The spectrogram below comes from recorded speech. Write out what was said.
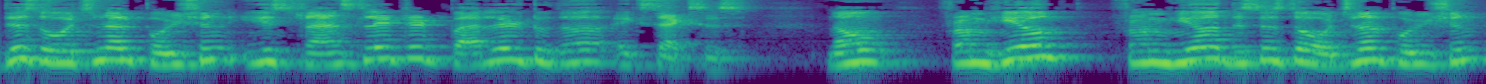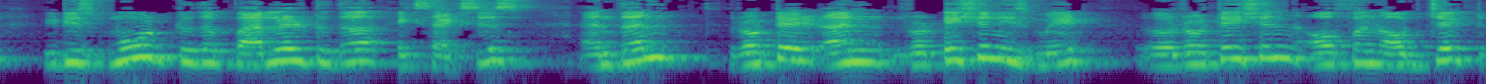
this original position is translated parallel to the x-axis. Now from here from here this is the original position. It is moved to the parallel to the x-axis and then rotate and rotation is made uh, rotation of an object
